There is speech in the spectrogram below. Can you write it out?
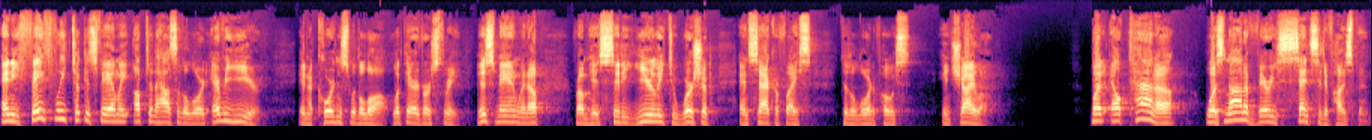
And he faithfully took his family up to the house of the Lord every year in accordance with the law. Look there at verse 3. This man went up from his city yearly to worship and sacrifice to the Lord of hosts in Shiloh. But Elkanah was not a very sensitive husband.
